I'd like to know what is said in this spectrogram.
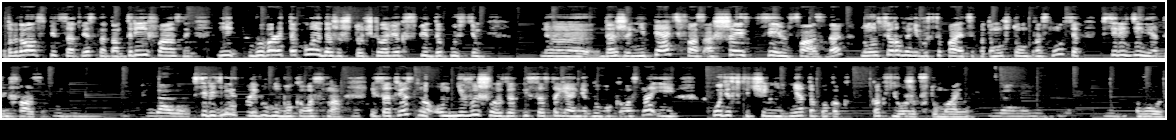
то тогда он спит, соответственно, там, 3 фазы. И бывает такое даже, что человек спит, допустим, э, даже не 5 фаз, а 6-7 фаз, да, но он все равно не высыпается, потому что он проснулся в середине этой фазы. Да, да. В середине своего глубокого сна. И, соответственно, он не вышел из, из состояния глубокого сна и ходит в течение дня такой, как, как ежик в тумане. Да, да, да. Вот.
